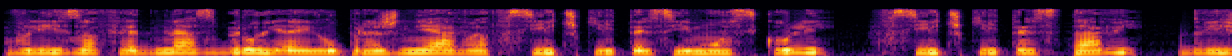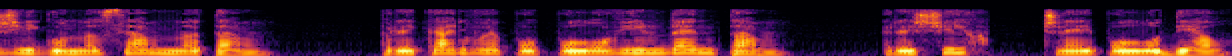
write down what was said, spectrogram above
Влиза в една сбруя и упражнява всичките си мускули, всичките стави, движи го насам натам. Прекарва по половин ден там. Реших, че е полудял.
